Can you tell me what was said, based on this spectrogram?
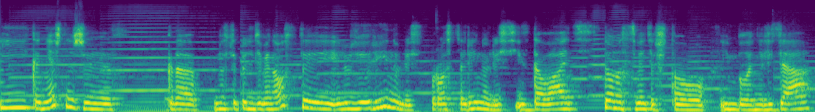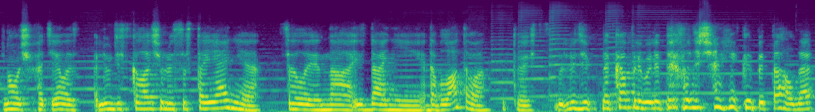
И, конечно же, когда наступили 90-е, люди ринулись, просто ринулись издавать все на свете, что им было нельзя, но очень хотелось. Люди сколачивали состояние, целые на издании Довлатова. То есть люди накапливали первоначальный капитал, да.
